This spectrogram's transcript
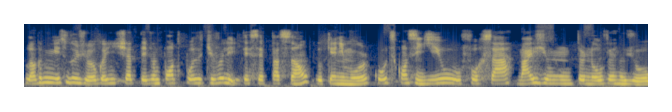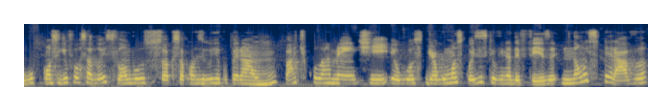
logo no início do jogo a gente já teve um ponto positivo ali. Interceptação do Kenny Moore. Colts conseguiu forçar mais de um turnover no jogo. Conseguiu forçar dois fumbles, só que só conseguiu recuperar um. Particularmente, eu gosto de algumas coisas que eu vi na defesa. Não esperava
